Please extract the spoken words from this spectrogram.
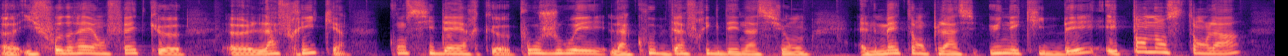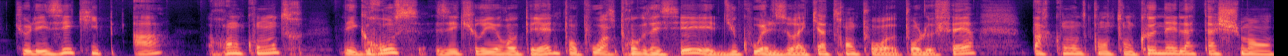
euh, il faudrait en fait que euh, l'Afrique considère que pour jouer la Coupe d'Afrique des Nations, elle mette en place une équipe B et pendant ce temps-là, que les équipes A rencontrent les grosses écuries européennes pour pouvoir progresser et du coup elles auraient quatre ans pour, pour le faire. Par contre, quand on connaît l'attachement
